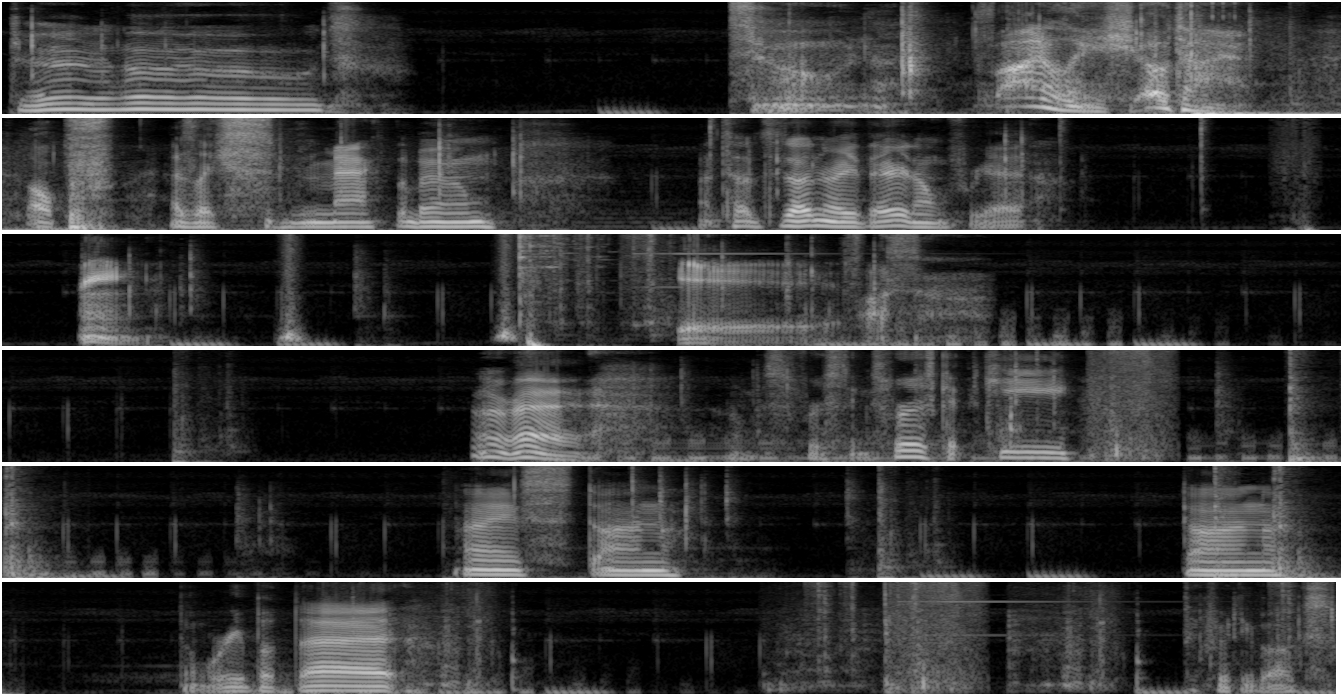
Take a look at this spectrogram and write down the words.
Get out. Soon. Finally, showtime. Oh, pff, as I smack the boom. That's how it's done right there, don't forget. Yeah, awesome. Alright. First things first, get the key. Nice, done. Done. Don't worry about that. Take 50 bucks.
